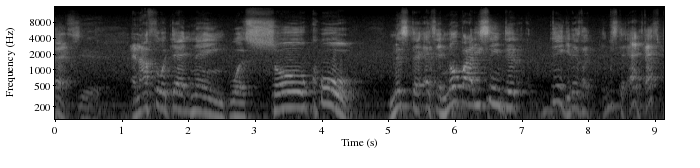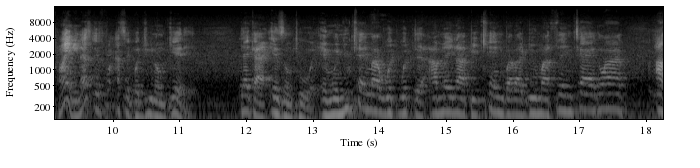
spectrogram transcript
X. Yeah. And I thought that name was so cool, Mr. X, and nobody seemed to dig it. It's like Mr. X, that's plain. That's just. I said, but you don't get it. That got ism to it. And when you came out with with the "I may not be king, but I do my thing" tagline, I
